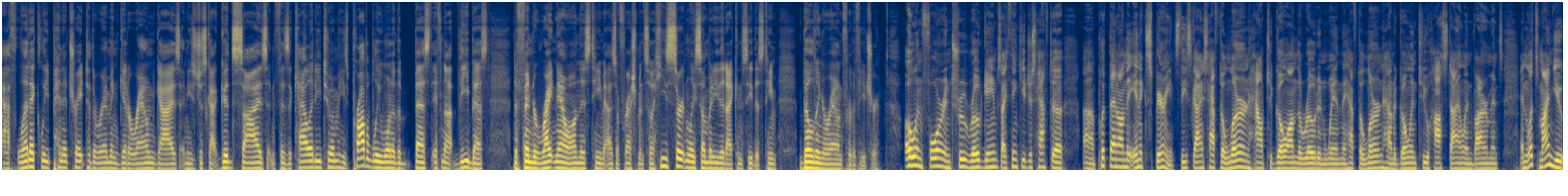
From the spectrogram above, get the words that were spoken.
athletically penetrate to the rim and get around guys, and he's just got good size and physicality to him. He's probably one of the best, if not the best, defender right now on this team as a freshman. So he's certainly somebody that I can see this team building around for the future. 0 and 4 in true road games. I think you just have to uh, put that on the inexperience. These guys have to learn how to go on the road and win. They have to learn how to go into hostile environments. And let's mind you,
